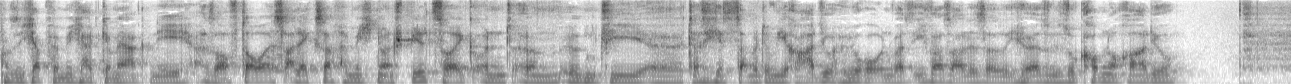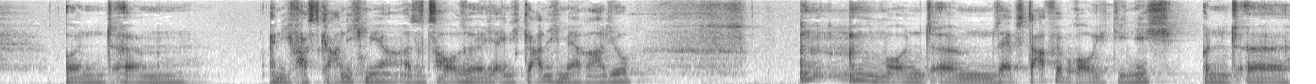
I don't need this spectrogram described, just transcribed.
Also ich habe für mich halt gemerkt, nee, also auf Dauer ist Alexa für mich nur ein Spielzeug und ähm, irgendwie, äh, dass ich jetzt damit irgendwie Radio höre und weiß ich was alles. Also ich höre sowieso kaum noch Radio. Und ähm, eigentlich fast gar nicht mehr. Also zu Hause höre ich eigentlich gar nicht mehr Radio. Und ähm, selbst dafür brauche ich die nicht. Und äh,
